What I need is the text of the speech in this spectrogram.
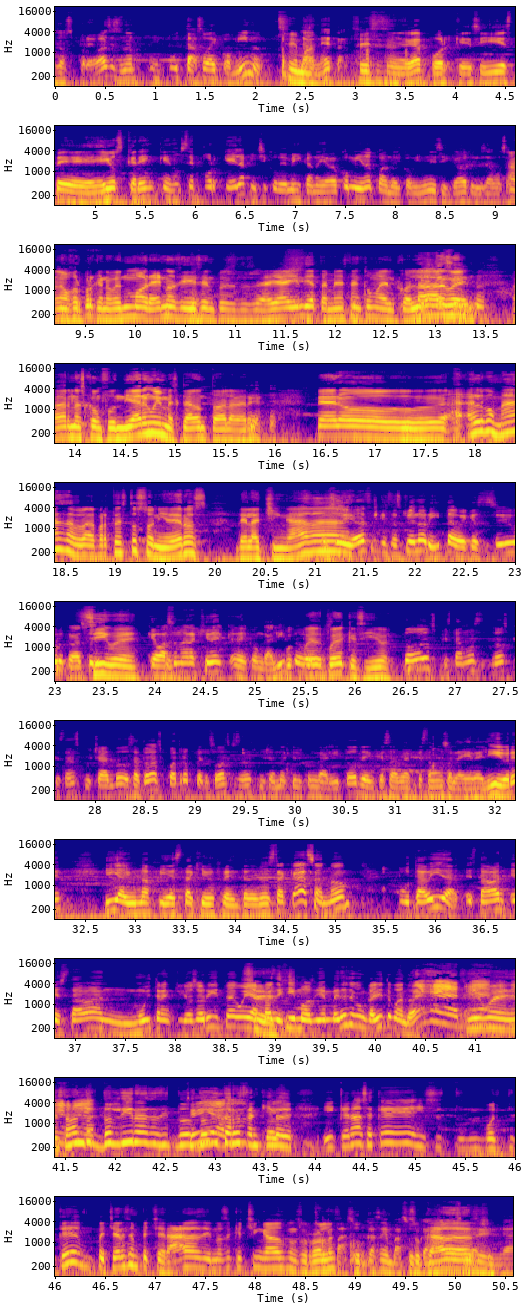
Los pruebas, es una- un putazo de comino. Sí, la man. neta. Sí, sí, sí. Oiga, Porque sí, este, ellos creen que no sé por qué la pinche comida mexicana lleva comino cuando el comino ni siquiera lo utilizamos A lo mejor porque no ven morenos y dicen, pues allá en India también están como del color, güey. ¿no? A ver, nos confundieron, güey, y mezclaron toda la verga. Pero algo más, aparte de estos sonideros de la chingada. Eso yo es el que estás escuchando ahorita, güey, que estoy seguro que va a sonar, Sí, güey. que va a sonar aquí en el, en el congalito, Pu- güey. Puede, Pues, puede que sí, güey. Todos los que estamos, los que están escuchando, o sea, todas las cuatro personas que están escuchando aquí el congalito deben que saber que estamos al aire libre y hay una fiesta aquí enfrente de nuestra casa, ¿no? Puta vida, estaban, estaban muy tranquilos ahorita, güey. Sí. Atrás dijimos, bienvenidos a Concalito cuando, ¡eh! Sí, güey. Estaban dos, dos liras, así, dos, Sí, dos guitarras dos- Y que no sé qué, y ¿qué? Pecheras empecheradas y no sé qué chingados con sus rolas. Bazucas en Bazucadas, y ¿no?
